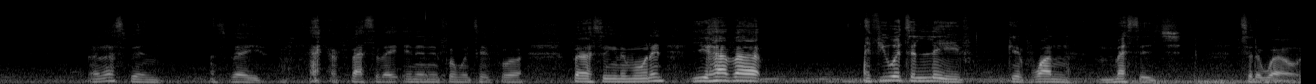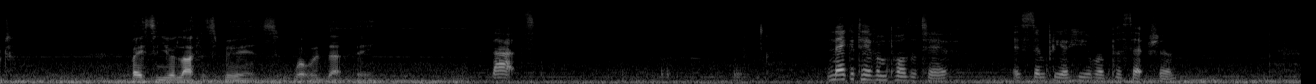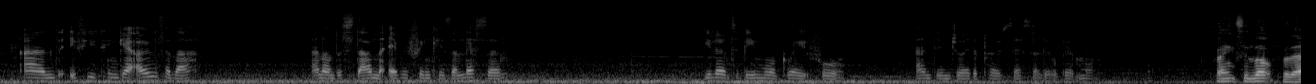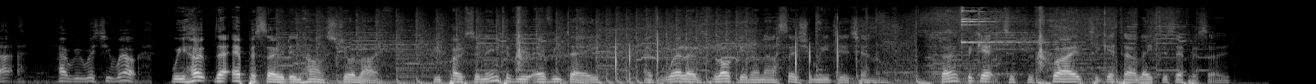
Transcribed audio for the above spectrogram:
Well, that's been that's very fascinating and informative for first thing in the morning. You have a. If you were to leave, give one message to the world based on your life experience, what would that be? That negative and positive is simply a human perception. And if you can get over that and understand that everything is a lesson, you learn to be more grateful and enjoy the process a little bit more. Thanks a lot for that. And we wish you well. We hope that episode enhanced your life. We post an interview every day as well as vlogging on our social media channels. Don't forget to subscribe to get our latest episode.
